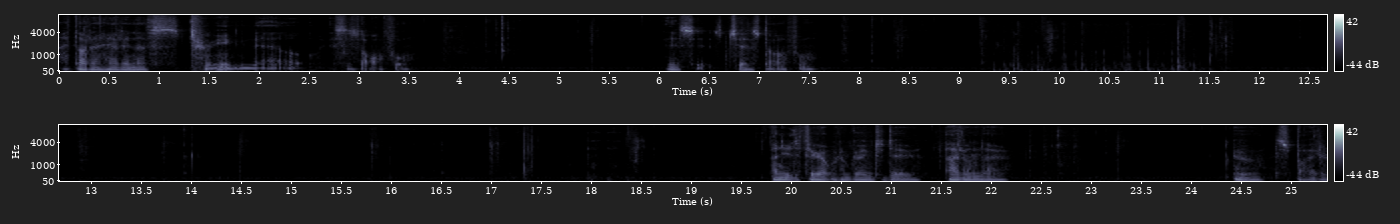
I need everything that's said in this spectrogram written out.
I thought I had enough string now. This is awful. This is just awful. I need to figure out what I'm going to do. I don't know. Ooh, spider.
